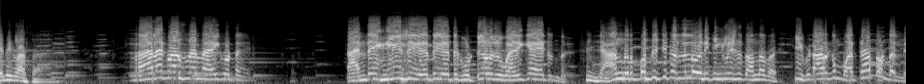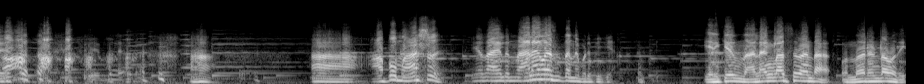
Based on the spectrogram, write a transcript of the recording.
ഏത് ക്ലാസ്സാ നാലാം ക്ലാസ് തന്നെ ആയിക്കോട്ടെ. തന്റെ ഇംഗ്ലീഷ് കേട്ട് കേട്ട് കുട്ടികൾ ഒരു വഴിക്കായിട്ടുണ്ട്. ഞാൻ നിർബന്ധിച്ചിട്ടല്ലല്ലോ എനിക്ക് ഇംഗ്ലീഷ് തന്നത്. ഇവിടെ ആർക്കും പറ്റാത്തോണ്ടല്ലേ? അപ്പൊ മാഷ് ഏതായാലും നാലാം ക്ലാസ്സിൽ തന്നെ പഠിപ്പിക്കാം. എനിക്ക് നാലാം ക്ലാസ് വേണ്ട. ഒന്നോ രണ്ടോ മതി.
